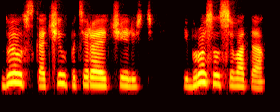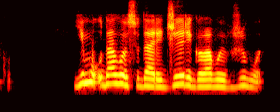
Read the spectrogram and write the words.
Дойл вскочил, потирая челюсть, и бросился в атаку. Ему удалось ударить Джерри головой в живот,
